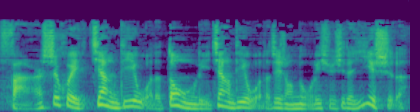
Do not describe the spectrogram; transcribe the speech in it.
反而是会降低我的动力，降低我的这种努力学习的意识的。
